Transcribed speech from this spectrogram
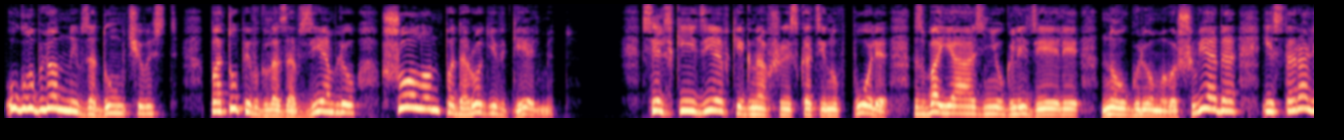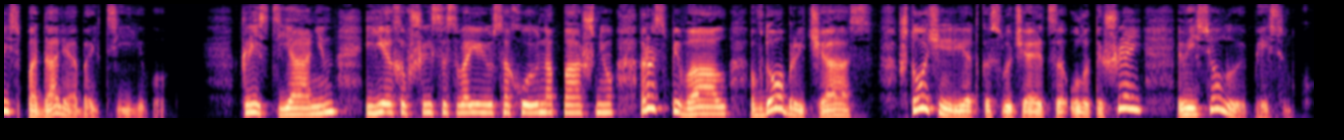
Углубленный в задумчивость, потупив глаза в землю, шел он по дороге в Гельмет. Сельские девки, гнавшие скотину в поле, с боязнью глядели на угрюмого шведа и старались подали обойти его. Крестьянин, ехавший со своей сахою на пашню, распевал в добрый час, что очень редко случается у латышей, веселую песенку.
